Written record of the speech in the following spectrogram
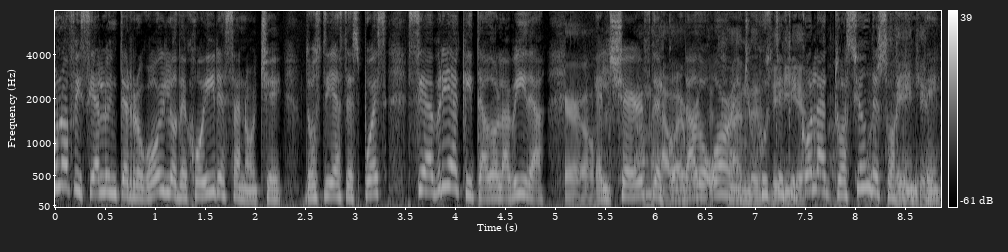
Un oficial lo interrogó y lo dejó ir esa noche. Dos días después, se habría quitado la vida. El sheriff del condado Orange justificó la actuación de su agente.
